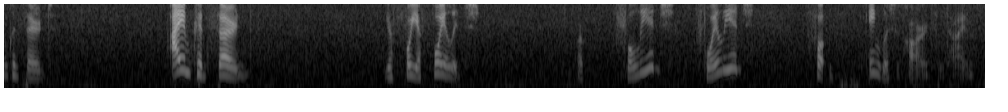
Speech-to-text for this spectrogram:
I'm concerned. I am concerned. Your for your foliage. Or foliage? Foliage? Fo English is hard sometimes.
